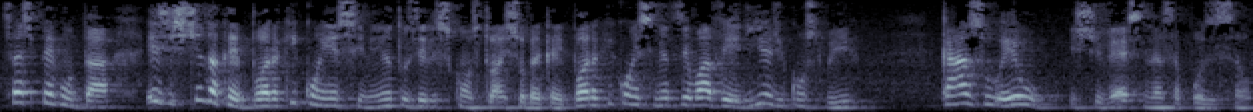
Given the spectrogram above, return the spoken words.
Você vai se perguntar, existindo a caipora, que conhecimentos eles constroem sobre a caipora, que conhecimentos eu haveria de construir caso eu estivesse nessa posição?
